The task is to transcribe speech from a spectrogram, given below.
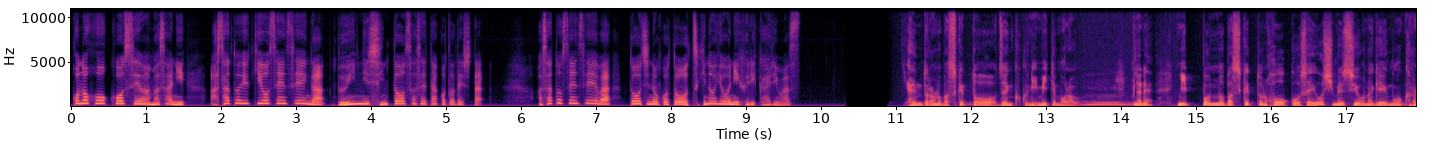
この方向性はまさに浅戸幸男先生が部員に浸透させたことでした。浅戸先生は当時のことを次のように振り返りますヘントラのバスケットを全国に見てもらう。でね日本のバスケットの方向性を示すようなゲームを必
